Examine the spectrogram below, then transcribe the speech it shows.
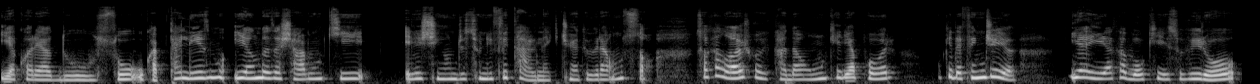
e a Coreia do Sul o capitalismo, e ambas achavam que eles tinham de se unificar, né? Que tinha que virar um só. Só que é lógico que cada um queria pôr o que defendia. E aí acabou que isso virou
